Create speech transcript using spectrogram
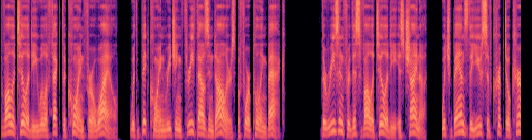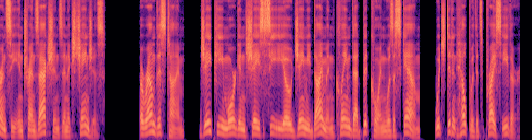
Volatility will affect the coin for a while, with Bitcoin reaching $3,000 before pulling back. The reason for this volatility is China, which bans the use of cryptocurrency in transactions and exchanges. Around this time, JP Morgan Chase CEO Jamie Dimon claimed that Bitcoin was a scam, which didn't help with its price either.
